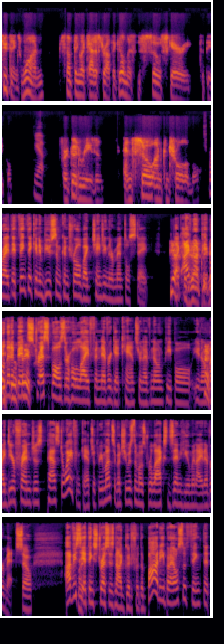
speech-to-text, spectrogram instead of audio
two things. One, something like catastrophic illness is so scary to people yeah. for good reason and so uncontrollable. Right. They think they can imbue some control by changing their mental state. Yeah, like I've known people They that have been safe. stress balls their whole life and never get cancer. And I've known people, you know, Yeah. my dear friend just passed away from cancer three months ago. And she was the most relaxed Zen human I'd ever met. So obviously, I think stress is not good for the body, but I also think that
